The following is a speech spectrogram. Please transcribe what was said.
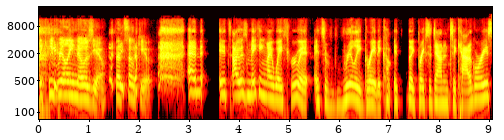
Like he really knows you. That's so cute. and it's I was making my way through it. It's really great. It come it like breaks it down into categories.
